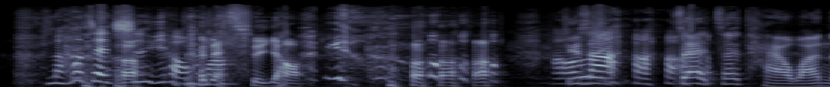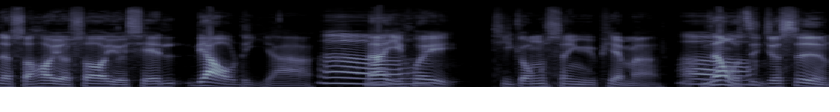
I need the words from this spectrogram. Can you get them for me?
然后再吃 药吗？再吃药。其实，在在台湾的时候，有时候有些料理啊，嗯那也会提供生鱼片嘛。你知道我自己就是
